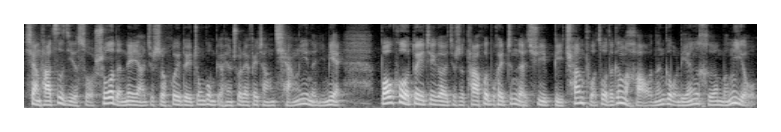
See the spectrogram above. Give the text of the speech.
像他自己所说的那样，就是会对中共表现出来非常强硬的一面？包括对这个，就是他会不会真的去比川普做得更好，能够联合盟友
